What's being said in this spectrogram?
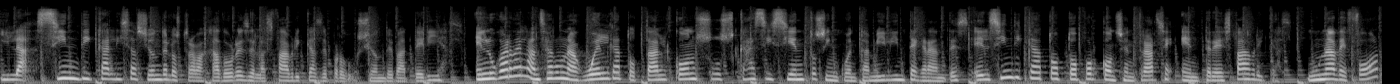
y la sindicalización de los trabajadores de las fábricas de producción de baterías. En lugar de lanzar una huelga total con sus casi 150 mil integrantes, el sindicato optó por concentrarse en tres fábricas, una de Ford,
